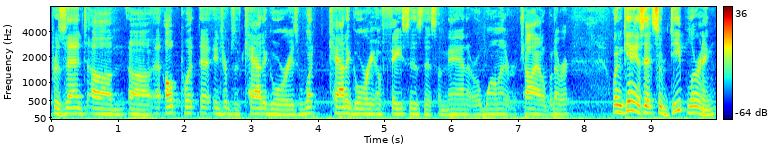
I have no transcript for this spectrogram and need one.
present um, uh, output in terms of categories. What category of face is this? A man or a woman or a child, or whatever. What I'm getting is that so deep learning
